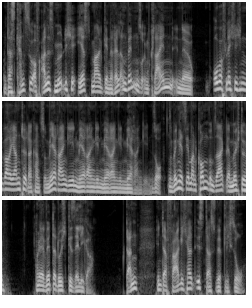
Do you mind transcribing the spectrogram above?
Und das kannst du auf alles Mögliche erstmal generell anwenden, so im Kleinen, in der oberflächlichen Variante, dann kannst du mehr reingehen, mehr reingehen, mehr reingehen, mehr reingehen. So, und wenn jetzt jemand kommt und sagt, er möchte oder er wird dadurch geselliger, dann hinterfrage ich halt, ist das wirklich so?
